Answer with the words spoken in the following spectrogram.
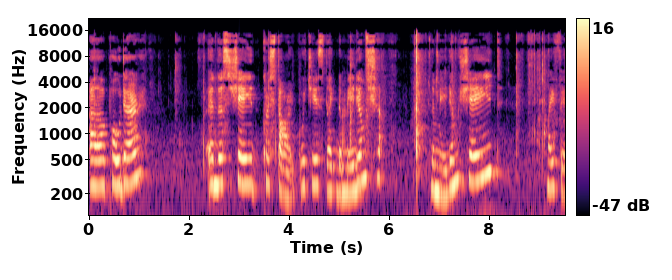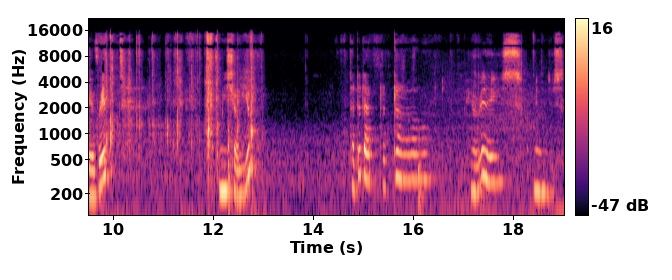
uh, powder in the shade custard which is like the medium the medium shade. My favorite. Let me show you. Ta -da -da -da -da. here it is. And just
